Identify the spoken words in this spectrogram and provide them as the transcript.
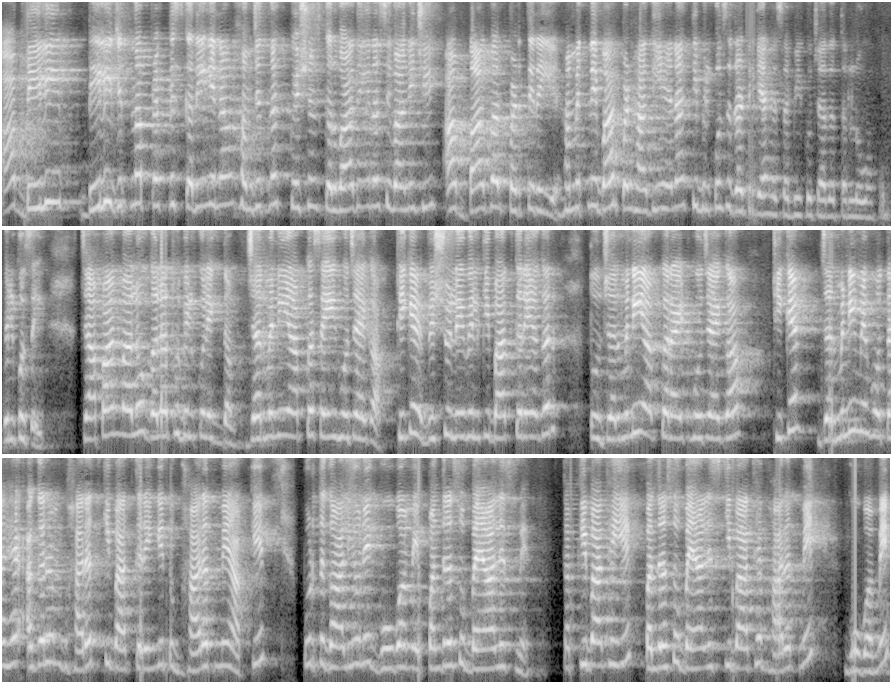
आप डेली डेली जितना प्रैक्टिस करेंगे ना, हम जितना क्वेश्चन करवा देंगे ना शिवानी जी, आप बार बार पढ़ते रहिए। हम इतने बार पढ़ा दिए हैं ना कि बिल्कुल से रट गया है सभी को, ज़्यादातर लोगों को। बिल्कुल सही। जापान वालों, गलत हो बिल्कुल एकदम। जर्मनी आपका सही हो जाएगा, ठीक है? विश्व लेवल की बात करें अगर तो जर्मनी आपका राइट हो जाएगा, ठीक है? जर्मनी में होता है, अगर हम भारत की बात करेंगे तो भारत में आपके पुर्तगालियों ने गोवा में, पंद्रह में। कब की बात है ये? पंद्रह की बात है, भारत में, गोवा में।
